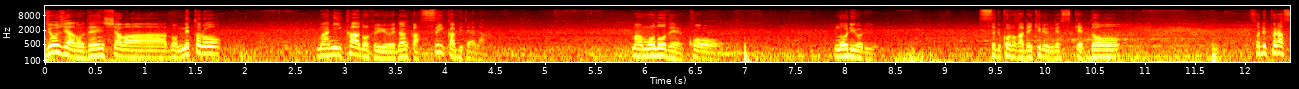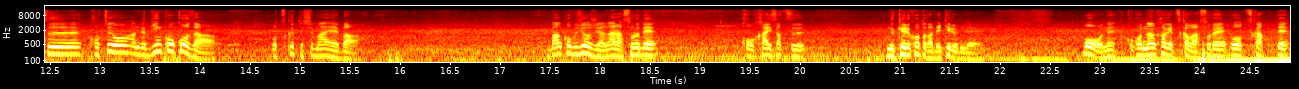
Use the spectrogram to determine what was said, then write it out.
ジョージアの電車はあの Metro Money カードというなんか Suica みたいな、まあ、ものでこう乗り降りすることができるんですけどそれプラスこっちの銀行口座を作ってしまえば Bank of Georgia ならそれでこう改札抜けることができるんでもうねここ何ヶ月かはそれを使って、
